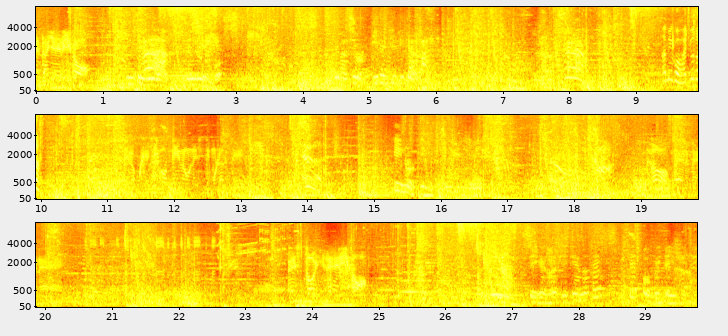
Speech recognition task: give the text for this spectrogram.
¡Jedi herido! Integridad en riesgo. Evasión identificada. Amigos, ayuda. El objetivo tiene un estimulante. Inútil. No perderé. Estoy herido. Resistiéndote? Es poco inteligente.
